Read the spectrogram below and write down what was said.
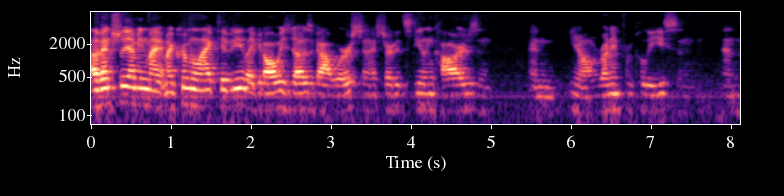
eventually, I mean, my, my criminal activity, like it always does, got worse, and I started stealing cars and and you know running from police and and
